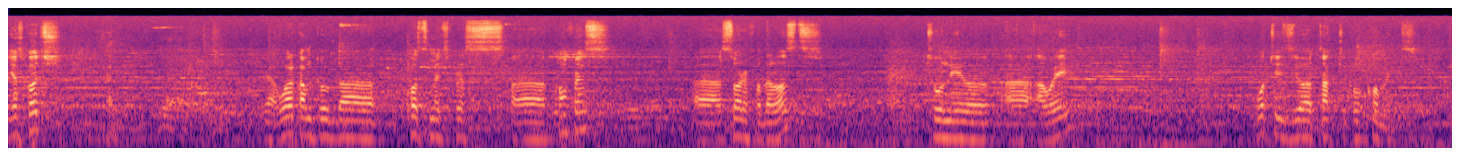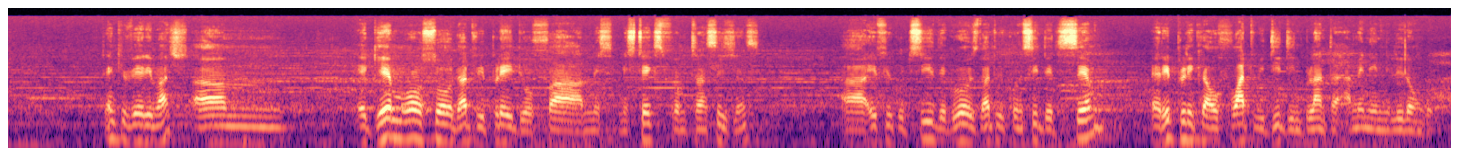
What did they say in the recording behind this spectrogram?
Yes, coach. Yeah, welcome to the post-match press uh, conference. Uh, sorry for the loss. 2 0 uh, away. What is your tactical comment? Thank you very much. Um, a game also that we played of uh, mis- mistakes from transitions. Uh, if you could see the goals that we conceded, same, a replica of what we did in Blantyre, I mean in Lilongwe.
